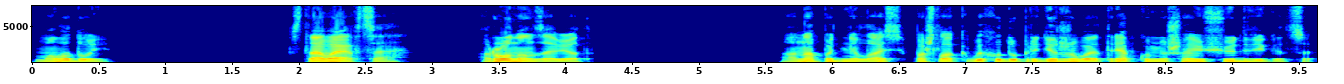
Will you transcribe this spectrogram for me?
Молодой. «Вставай, овца! Ронан зовет!» Она поднялась, пошла к выходу, придерживая тряпку, мешающую двигаться.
